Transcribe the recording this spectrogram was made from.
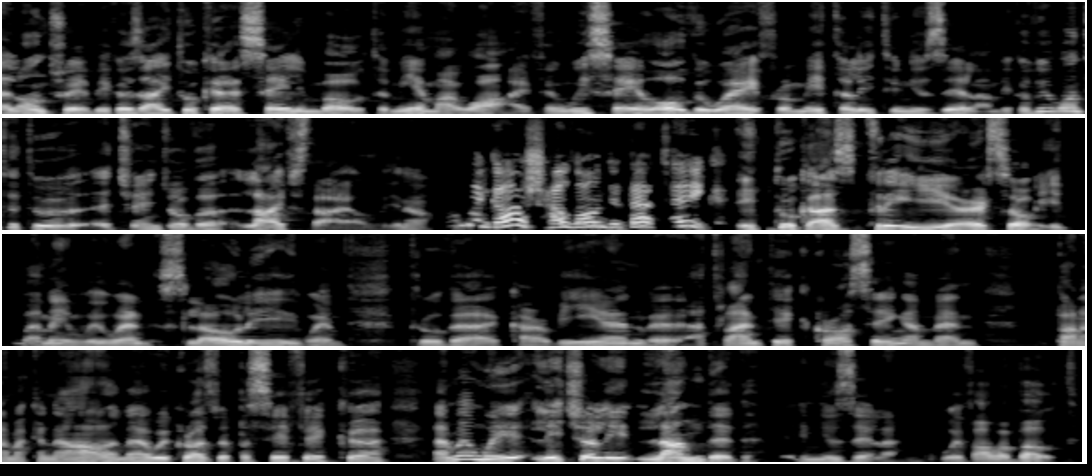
a long trip because I took a sailing boat, me and my wife, and we sailed all the way from Italy to New Zealand because we wanted to a change of a lifestyle, you know. Oh my gosh, how long did that take? It took us three years, so it. I mean, we went slowly, went through the Caribbean, the Atlantic crossing, and then Panama Canal, and then we crossed the Pacific, uh, and then we literally landed in New Zealand with our boat.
